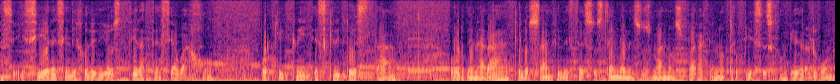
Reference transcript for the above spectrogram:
así, si eres el Hijo de Dios, tírate hacia abajo, porque escrito está, ordenará que los ángeles te sostengan en sus manos para que no tropieces con piedra alguna.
